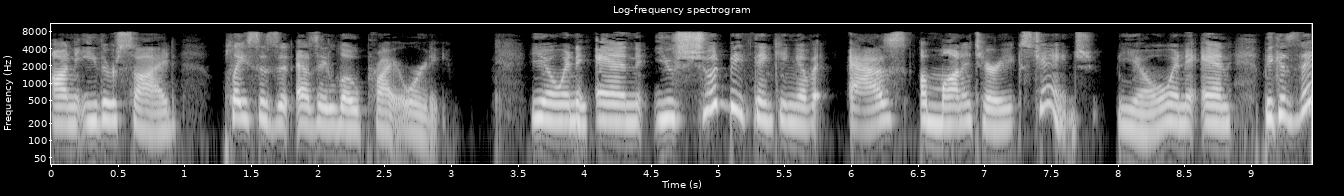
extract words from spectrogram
on either side places it as a low priority. You know, and, and you should be thinking of it as a monetary exchange, you know, and, and because then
